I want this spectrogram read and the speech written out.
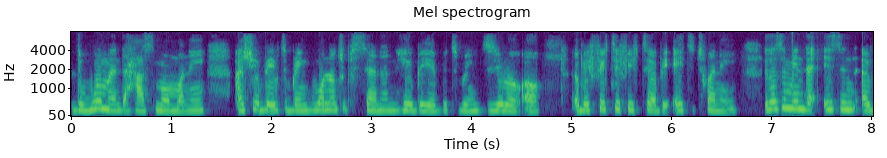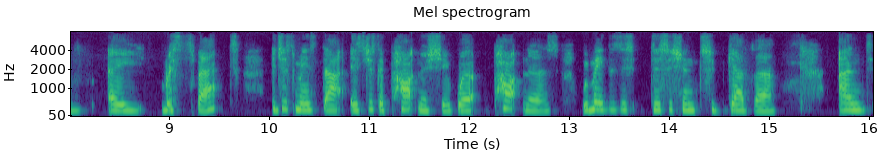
the woman that has more money and she'll be able to bring 100% and he'll be able to bring zero or it'll be 50 50 or it'll be 80 20. It doesn't mean there isn't a, a respect. It just means that it's just a partnership where partners, we make this decision together. And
